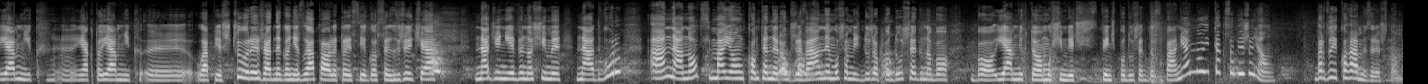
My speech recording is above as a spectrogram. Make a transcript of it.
Jamnik, jak to jamnik łapie szczury, żadnego nie złapał, ale to jest jego sens życia. Na dzień je wynosimy na dwór, a na noc mają kontener ogrzewany, muszą mieć dużo poduszek, no bo, bo jamnik to musi mieć pięć poduszek do spania, no i tak sobie żyją. Bardzo je kochamy zresztą.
